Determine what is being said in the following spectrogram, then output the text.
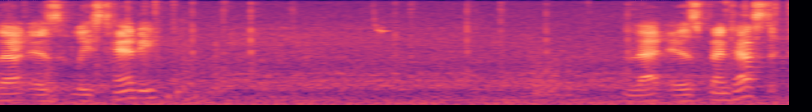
That is at least handy. That is fantastic.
